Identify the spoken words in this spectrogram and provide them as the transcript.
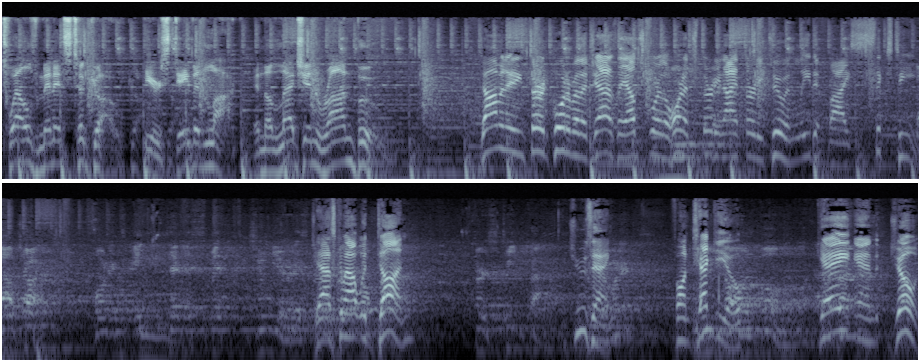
12 minutes to go. Here's David Locke and the legend Ron Boone. Dominating third quarter by the Jazz. They outscore the Hornets 39 32 and lead it by 16. Jazz come out with Dunn, Juzang, Fontecchio, Gay, and Jones.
